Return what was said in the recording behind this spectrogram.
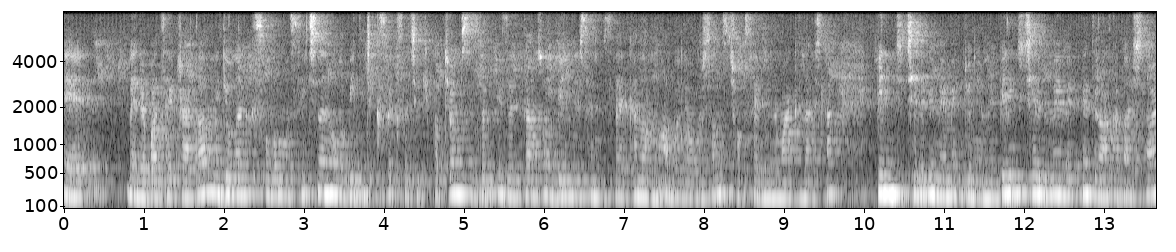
E, merhaba tekrardan. Videoların kısa olması için hani olabildiğince kısa kısa çekip atıyorum. Siz de izledikten sonra beğenirseniz ve kanalıma abone olursanız çok sevinirim arkadaşlar. Birinci Çelebi Mehmet dönemi. Birinci Çelebi Mehmet nedir arkadaşlar?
